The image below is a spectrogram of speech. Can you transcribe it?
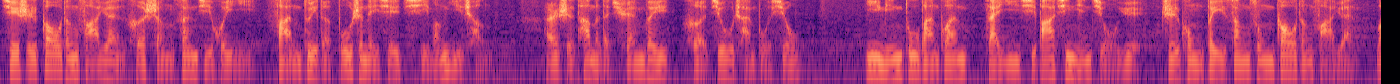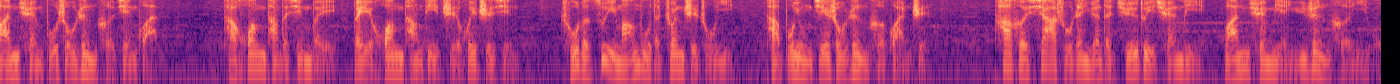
其实，高等法院和省三级会议反对的不是那些启蒙议程。而是他们的权威和纠缠不休。一名督办官在一七八七年九月指控贝桑松高等法院完全不受任何监管，他荒唐的行为被荒唐地指挥执行。除了最盲目的专制主义，他不用接受任何管制。他和下属人员的绝对权力完全免于任何义务。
